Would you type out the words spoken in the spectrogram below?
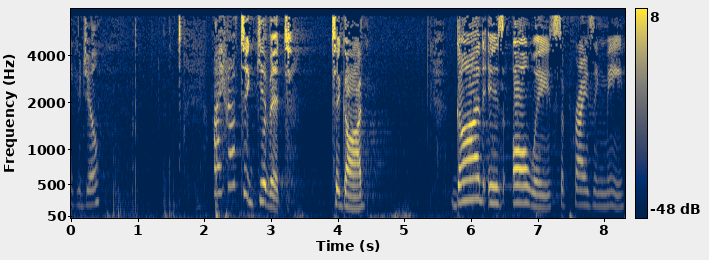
Thank you, Jill. I have to give it to God. God is always surprising me,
